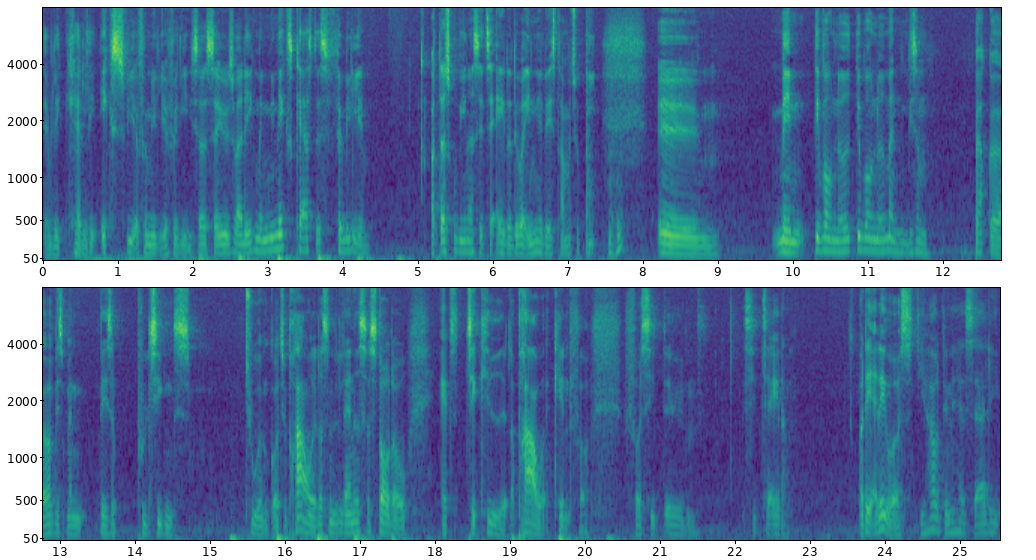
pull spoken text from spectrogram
Jeg vil ikke kalde det eks-svigerfamilie, fordi så seriøst var det ikke, men min ekskærestes familie. Og der skulle vi ind og se teater, det var inden jeg læste dramaturgi. Mhm. Øh, men det var, jo noget, det var jo noget, man ligesom bør gøre, hvis man læser politikens turen går til Prag eller sådan lidt andet, så står der jo, at Tjekkiet eller Prag er kendt for, for sit, øh, sit teater. Og det er det jo også. De har jo denne her særlige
